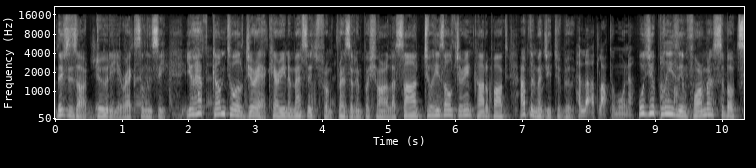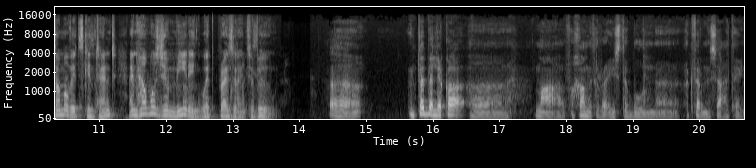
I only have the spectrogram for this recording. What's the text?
This is our duty, Your Excellency. You have come to Algeria carrying a message from President Bashar al Assad to his Algerian counterpart Abdelmajid Tebboune. Would you please inform us about some of its content and how was your meeting with President Tebboune? امتد اللقاء مع فخامة الرئيس تبون أكثر من ساعتين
